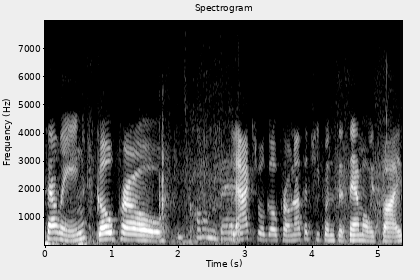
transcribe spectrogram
selling GoPro, It's called on the bed. an actual GoPro, not the cheap ones that Sam always buys.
